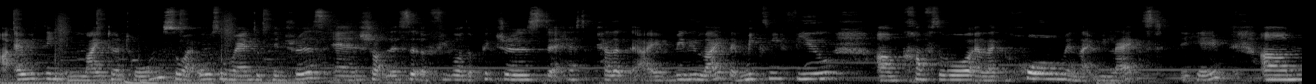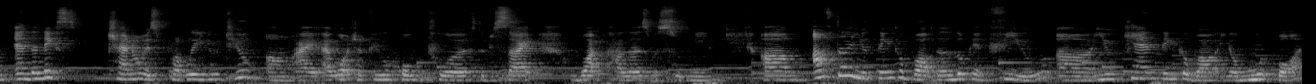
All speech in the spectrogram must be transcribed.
uh, everything in lighter tones. So I also went to Pinterest and shortlisted a few of the pictures that has the palette that I really like that makes me feel um, comfortable and like a home home and like relaxed okay? Um, and the next channel is probably YouTube. Um, I, I watch a few home tours to decide what colors would suit me. Um, after you think about the look and feel, uh, you can think about your mood board.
